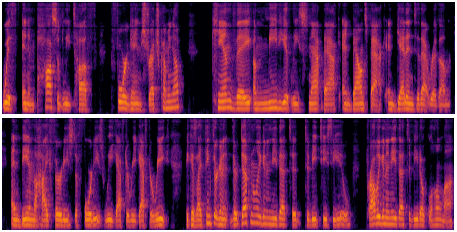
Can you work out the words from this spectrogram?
with an impossibly tough four game stretch coming up can they immediately snap back and bounce back and get into that rhythm and be in the high 30s to 40s week after week after week because i think they're to they're definitely to need that to to beat tcu probably going to need that to beat oklahoma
